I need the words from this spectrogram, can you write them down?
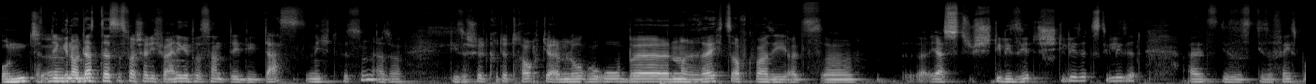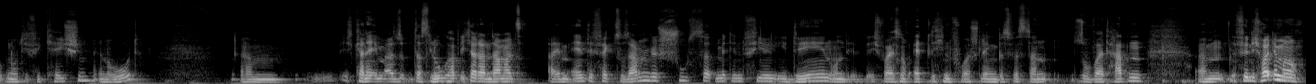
Und, ähm, genau, das, das ist wahrscheinlich für einige interessant, die, die das nicht wissen. Also diese Schildkröte taucht ja im Logo oben rechts auf quasi als äh, ja, stilisiert, stilisiert, stilisiert, als dieses, diese Facebook-Notification in Rot. Ähm, ich kann ja eben, also das Logo habe ich ja dann damals im Endeffekt zusammengeschustert mit den vielen Ideen und ich weiß noch etlichen Vorschlägen, bis wir es dann soweit hatten. Ähm, Finde ich heute immer noch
